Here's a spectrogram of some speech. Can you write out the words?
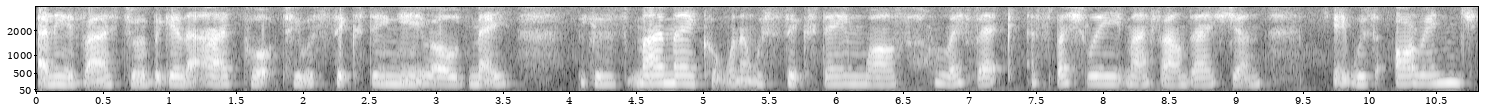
any advice to a beginner, I put to a 16 year old me because my makeup when I was 16 was horrific, especially my foundation. It was orange,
